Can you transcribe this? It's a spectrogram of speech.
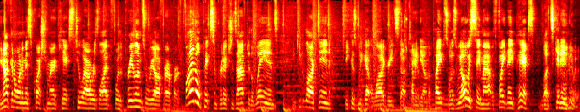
You're not going to want to miss question mark kicks two hours live before the prelims where we offer up our final picks and predictions after the weigh-ins. And keep it locked in because we got a lot of great stuff coming down the pipe. So as we always say, Matt, with Fight Night picks, let's, let's get, get, into, into it. it.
